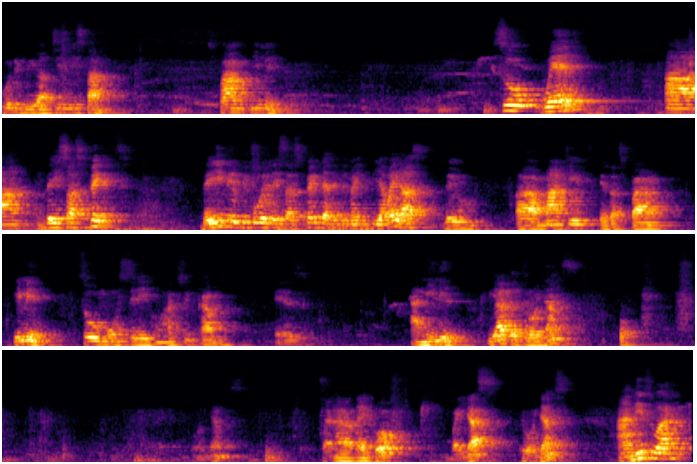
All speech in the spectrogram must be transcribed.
Could be your TV spam. Spam email. So when uh, they suspect, the email people when they suspect that it might be a virus, they will uh, mark it as a spam email. So mostly hoax will come as an email. We have the Trojans. Trojans. It's another type of virus, Trojans. And this one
